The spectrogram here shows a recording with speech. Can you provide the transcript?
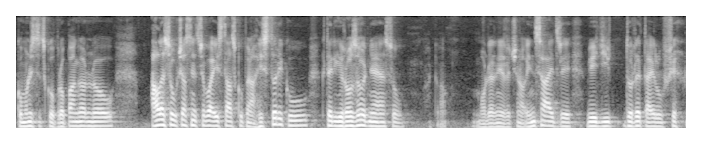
komunistickou propagandou, ale současně třeba i jistá skupina historiků, který rozhodně jsou jako moderně řečeno insidři, vědí do detailu všech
